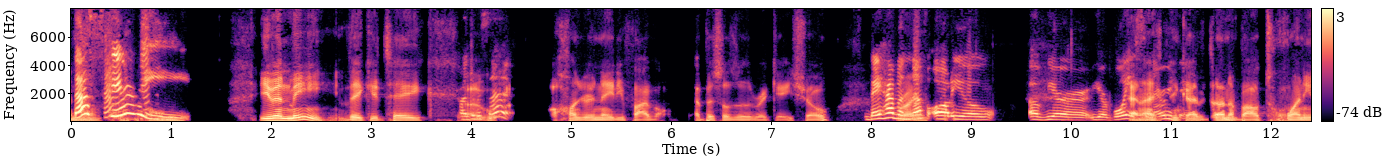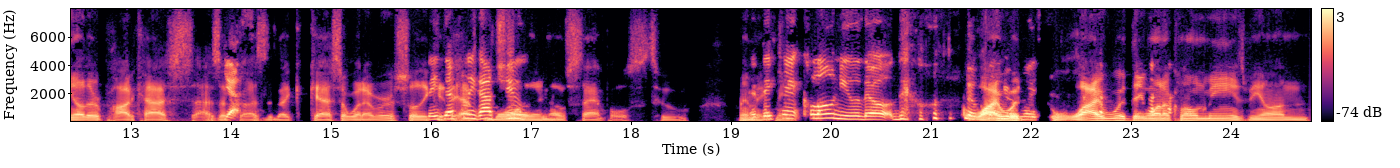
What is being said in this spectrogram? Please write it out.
That's scary. Even me, they could take uh, 185 episodes of the Rick H show, They have right. enough audio of your your voice and and, I everything. think I've done about 20 other podcasts as a Yes. as like guest or whatever. So they, They could, definitely have got you. more than enough samples to if they me. can't clone you, they'll, they'll, they'll why would why would they want to clone me is beyond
